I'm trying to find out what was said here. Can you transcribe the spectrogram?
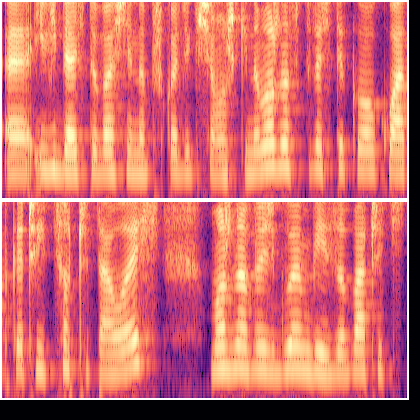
e, i widać to właśnie na przykładzie książki. No można spytać tylko o okładkę, czyli co czytałeś. Można wejść głębiej, zobaczyć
